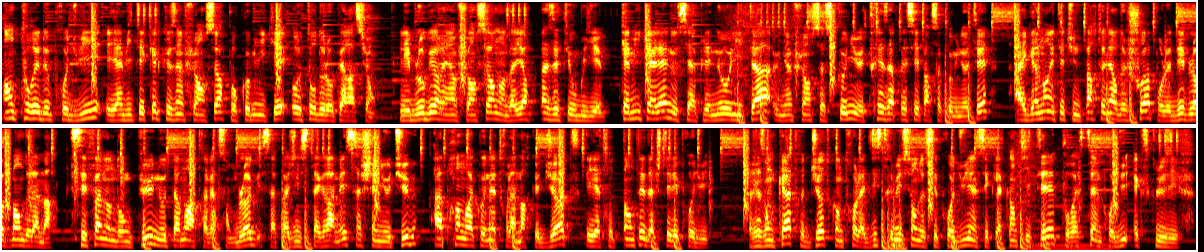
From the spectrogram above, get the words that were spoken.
entouré de produits et invité quelques influenceurs pour communiquer autour de l'opération. Les blogueurs et influenceurs n'ont d'ailleurs pas été oubliés. Camille Callen, aussi appelée Noolita, une influenceuse connue et très appréciée par sa communauté, a également été une partenaire de choix pour le développement de la marque. Ses fans ont donc pu, notamment à travers son blog, sa page Instagram et sa chaîne YouTube, apprendre à connaître la marque Jot et être tenté d'acheter les produits. Raison 4, Jot contrôle la distribution de ses produits ainsi que la quantité pour rester un produit exclusif.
